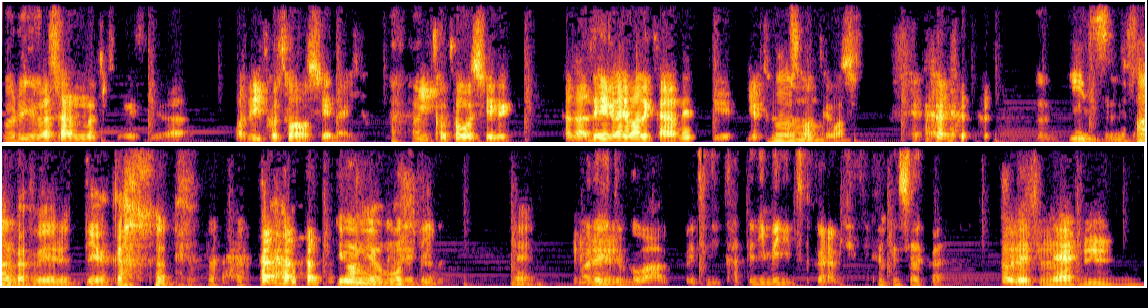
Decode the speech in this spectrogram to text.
悪いよさんの先生は悪いことは教えない。いいことを教える。ただ例外はあるからねってよく教わってました。いいですよね。ファンが増えるっていうか、興味を持っている。ね。悪いとこは。は別に勝手に目につくからみたいな感じだから。そうですね。うん。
